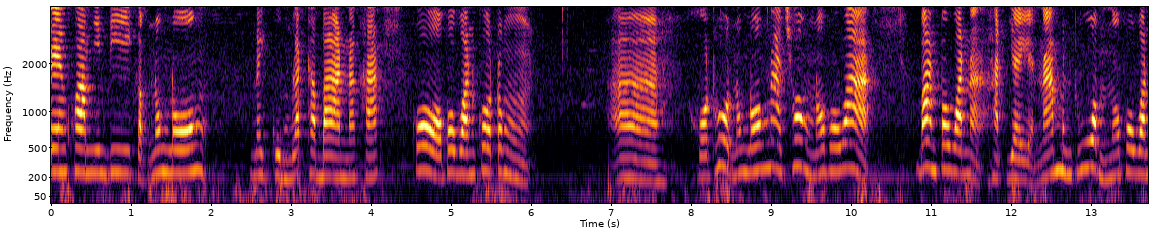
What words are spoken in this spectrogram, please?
ดงความยินดีกับน้องๆในกลุ่มรัฐบาลนะคะ ก็ประวันก็ต้องอขอโทษน้องๆหน้าช่องเนาะเพราะว่า บ้านประวันอะหัดใหญ่อะน้ำมันท่วมเนาะประวัน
